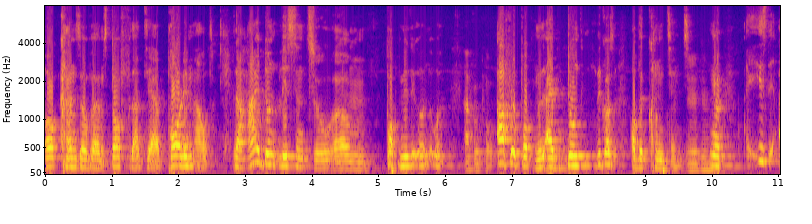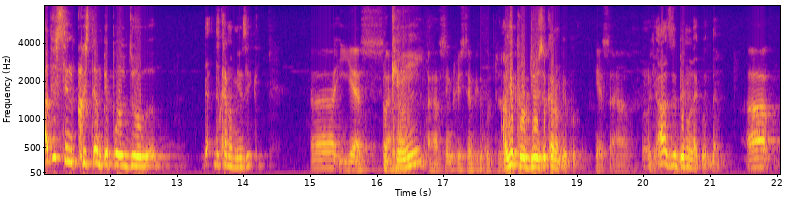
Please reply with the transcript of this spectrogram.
all kinds of um, stuff that they are pouring out? Now I don't listen to um, pop music. Or, what? Afropop. Afro pop music. I don't because of the content. Mm-hmm. You know, is the, have you seen Christian people do th- this kind of music? Uh, yes. I Okay. have, I have seen Christian people do. Have you produced the kind of people? Yes, I have. Okay, how's it been like with them? Uh,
